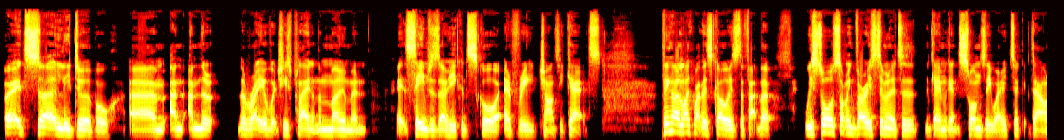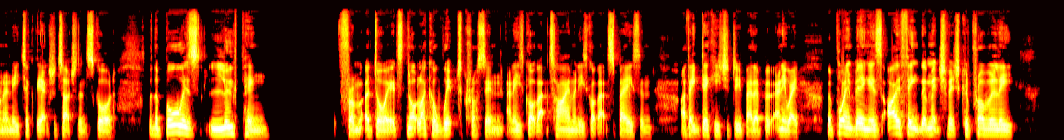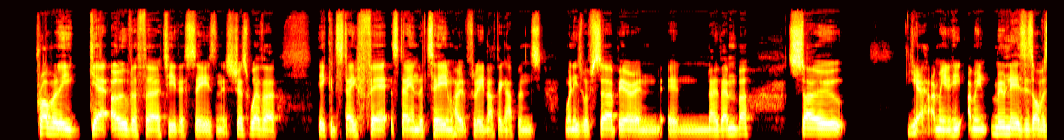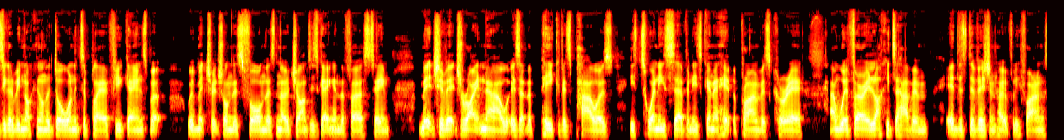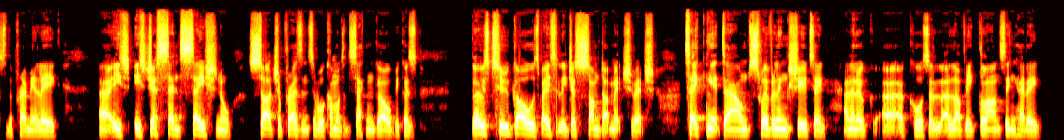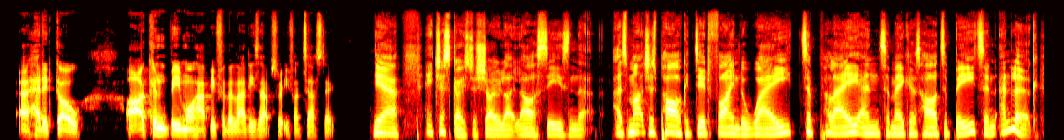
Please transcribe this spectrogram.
It's certainly doable. Um, and and the the rate at which he's playing at the moment, it seems as though he could score every chance he gets. The thing I like about this goal is the fact that we saw something very similar to the game against Swansea, where he took it down and he took the extra touch and then scored. But the ball is looping from Odoi. It's not like a whipped crossing, and he's got that time and he's got that space. And I think Dickie should do better. But anyway, the point being is, I think that Mitrovic could probably probably get over thirty this season. It's just whether he could stay fit, stay in the team. Hopefully, nothing happens when he's with Serbia in in November. So yeah, I mean, he, I mean, Muniz is obviously going to be knocking on the door, wanting to play a few games, but with Mitrovic on this form, there's no chance he's getting in the first team. Mitrovic right now is at the peak of his powers. He's 27. He's going to hit the prime of his career, and we're very lucky to have him in this division. Hopefully, firing us to the Premier League. Uh, he's he's just sensational, such a presence, and we'll come on to the second goal because those two goals basically just summed up Mitrovic, taking it down, swiveling, shooting, and then uh, of course a, a lovely glancing headed uh, headed goal. I couldn't be more happy for the lad. He's absolutely fantastic. Yeah, it just goes to show, like last season, that as much as Parker did find a way to play and to make us hard to beat, and and look,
